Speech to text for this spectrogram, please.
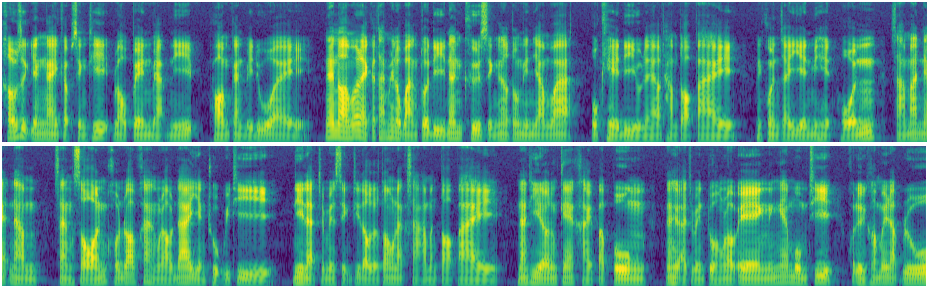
เขารู้สึกยังไงกับสิ่งที่เราเป็นแบบนี้พร้อมกันไปด้วย แน่นอนเมื่อไหร่ก็ทำให้เราวางตัวดีนั่นคือสิ่งที่เราต้องเน้นย้ำว่าโอเคดีอยู่แล้วทำต่อไป เป็นคนใจเย็นมีเหตุผล สามารถแนะนำสั่งสอนคนรอบข้างของเราได้อย่างถูกวิธี นี่แหละจะเป็นสิ่งที่เราจะต้องรักษามันต่อไป หน้าที่เราต้องแก้ไขปรับปรุงนั่นคืออาจจะเป็นตัวของเราเองในแง่มุมที่คนอื่นเขาไม่รับรู้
